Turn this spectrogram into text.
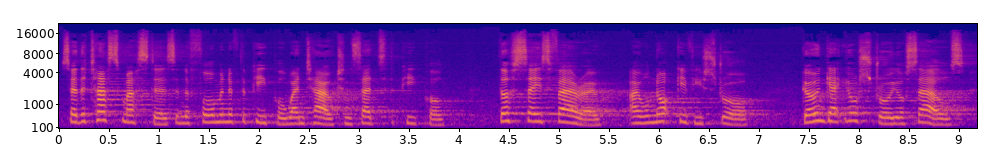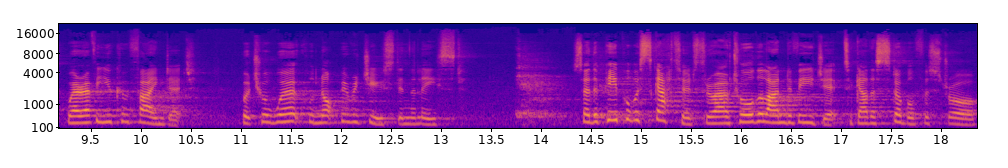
So the taskmasters and the foremen of the people went out and said to the people, Thus says Pharaoh, I will not give you straw. Go and get your straw yourselves, wherever you can find it, but your work will not be reduced in the least. So the people were scattered throughout all the land of Egypt to gather stubble for straw.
